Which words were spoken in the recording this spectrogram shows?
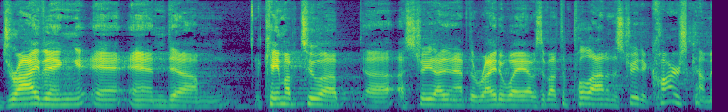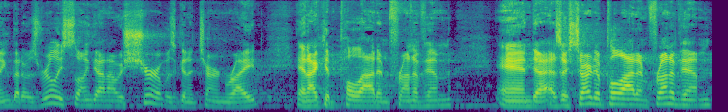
driving and, and um, came up to a, a, street. I didn't have the right of way. I was about to pull out on the street. A car's coming, but it was really slowing down. I was sure it was going to turn right, and I could pull out in front of him. And uh, as I started to pull out in front of him,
